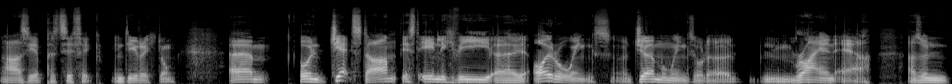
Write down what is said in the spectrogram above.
Asia Pacific in die Richtung. Ähm, und Jetstar ist ähnlich wie äh, Eurowings, Germanwings oder Ryanair. Also ein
